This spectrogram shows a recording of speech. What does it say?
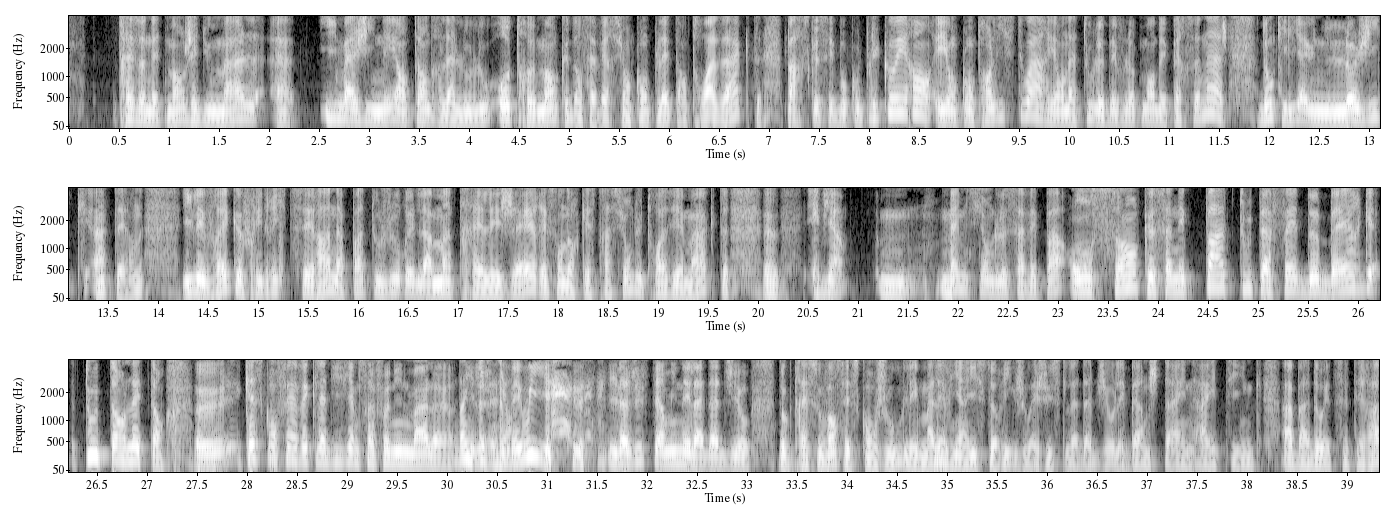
très honnêtement, j'ai du mal à imaginer entendre la Loulou autrement que dans sa version complète en trois actes, parce que c'est beaucoup plus cohérent et on comprend l'histoire et on a tout le développement des personnages. Donc il y a une logique interne. Il est vrai que Friedrich Serra n'a pas toujours eu la main très légère et son orchestration du troisième acte, euh, eh bien, même si on ne le savait pas, on sent que ça n'est pas tout à fait de Berg, tout en l'étant. Euh, Qu'est-ce qu'on fait avec la dixième symphonie de Mahler Bonne question. Mais oui, il a juste terminé l'adagio. Donc très souvent, c'est ce qu'on joue. Les Malériens mm. historiques jouaient juste l'adagio, les Bernstein, Haitink, Abado, etc.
